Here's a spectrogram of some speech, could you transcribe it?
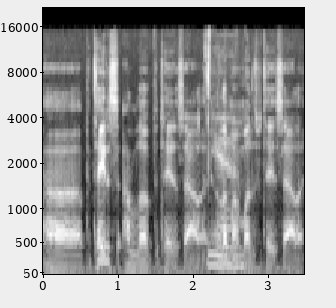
uh, potatoes. I love potato salad. I love my mother's potato salad.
